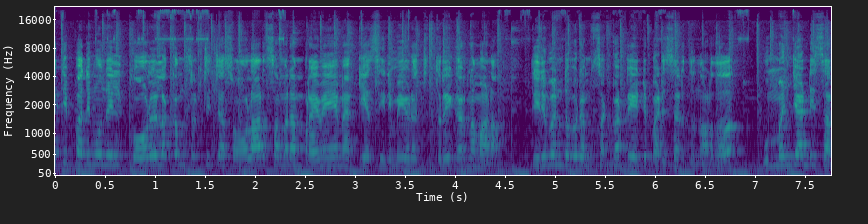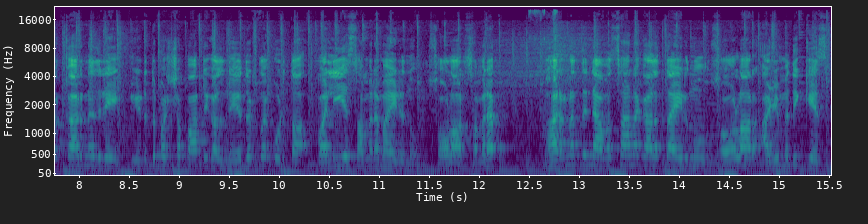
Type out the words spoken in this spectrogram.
രണ്ടായിരത്തി പതിമൂന്നിൽ കോളിളക്കം സൃഷ്ടിച്ച സോളാർ സമരം പ്രമേയമാക്കിയ സിനിമയുടെ ചിത്രീകരണമാണ് തിരുവനന്തപുരം സെക്രട്ടേറിയറ്റ് പരിസരത്ത് നടന്നത്. ഉമ്മൻചാണ്ടി സർക്കാരിനെതിരെ ഇടതുപക്ഷ പാർട്ടികൾ നേതൃത്വം കൊടുത്ത വലിയ സമരമായിരുന്നു സോളാർ സമരം. ഭരണത്തിന്റെ അവസാന കാലത്തായിരുന്നു സോളാർ അഴിമതി കേസ്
